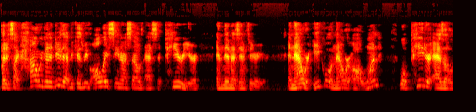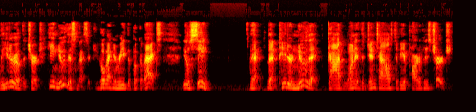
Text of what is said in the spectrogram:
But it's like, how are we going to do that? Because we've always seen ourselves as superior and them as inferior. And now we're equal and now we're all one. Well, Peter, as a leader of the church, he knew this message. You go back and read the book of Acts, you'll see that, that Peter knew that God wanted the Gentiles to be a part of his church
